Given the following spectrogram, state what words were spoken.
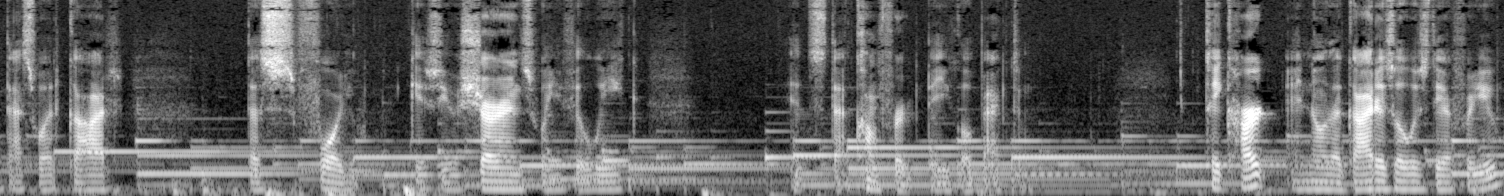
And that's what God does for you. It gives you assurance when you feel weak. It's that comfort that you go back to. Take heart and know that God is always there for you.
